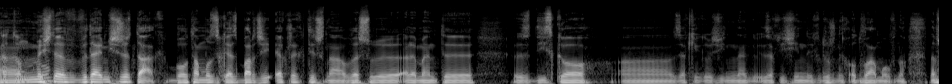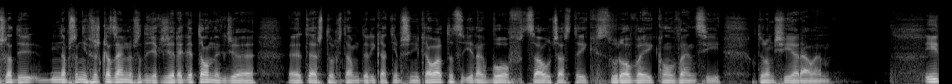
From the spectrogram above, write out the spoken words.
Gatunku? Myślę, wydaje mi się, że tak, bo ta muzyka jest bardziej eklektyczna. Weszły elementy z disco, z jakiegoś innego, z jakichś innych różnych odłamów. No. Na, przykład, y, na przykład nie przeszkadzają na przykład jakieś reggaetony, gdzie e, też to tam delikatnie przenikało, ale to jednak było w cały czas tej surowej konwencji, którą się jarałem. I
